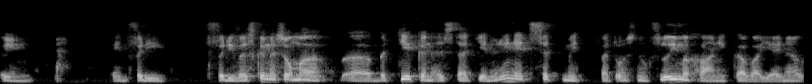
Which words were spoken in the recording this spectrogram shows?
en en vir die vir die wiskunde somme uh, beteken is dat jy nou nie net sit met wat ons noem vloeimeganika waar jy nou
